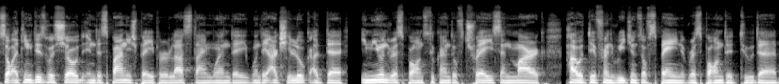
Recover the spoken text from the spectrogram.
so I think this was showed in the Spanish paper last time when they when they actually look at the immune response to kind of trace and mark how different regions of Spain responded to the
